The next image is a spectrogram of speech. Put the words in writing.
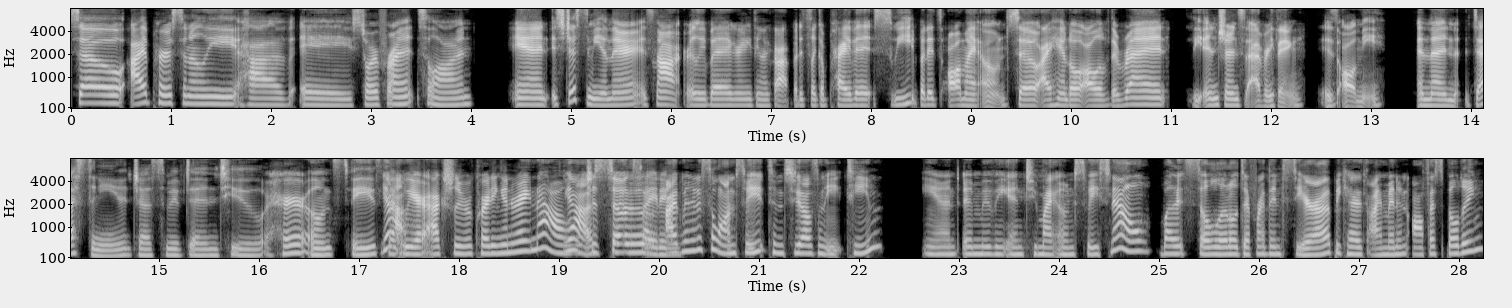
So I personally have a storefront salon and it's just me in there. It's not really big or anything like that, but it's like a private suite, but it's all my own. So I handle all of the rent, the insurance, the everything is all me. And then Destiny just moved into her own space yeah. that we are actually recording in right now. Yeah, which is so, so exciting. I've been in a salon suite since 2018 and am moving into my own space now, but it's still a little different than Sierra because I'm in an office building.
